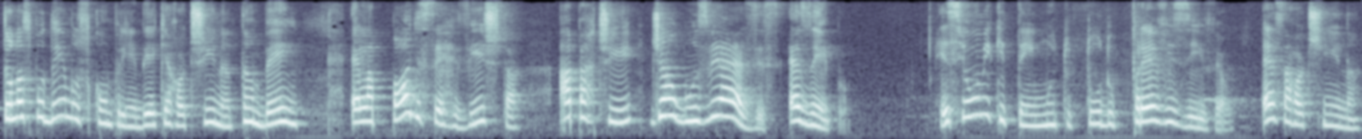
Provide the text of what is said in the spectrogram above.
Então nós podemos compreender que a rotina também ela pode ser vista a partir de alguns vieses. Exemplo: esse homem que tem muito tudo previsível, essa rotina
